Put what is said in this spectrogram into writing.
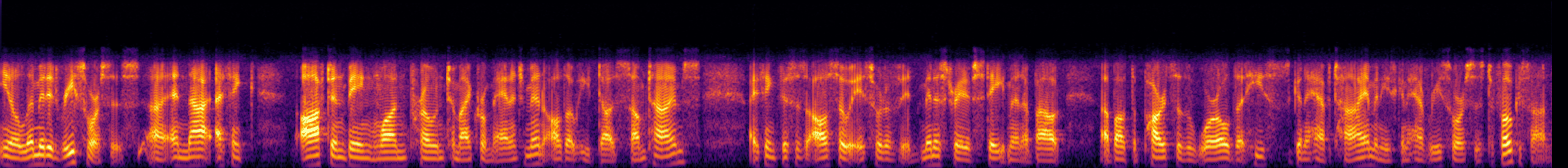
you know limited resources uh, and not I think often being one prone to micromanagement, although he does sometimes. I think this is also a sort of administrative statement about about the parts of the world that he's going to have time and he's going to have resources to focus on.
